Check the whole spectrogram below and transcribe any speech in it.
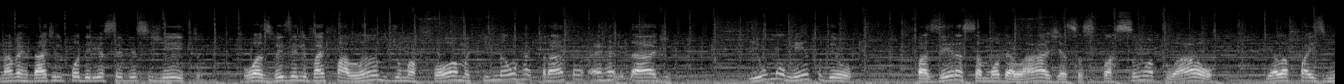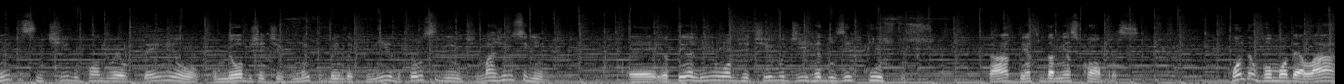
na verdade ele poderia ser desse jeito. Ou às vezes ele vai falando de uma forma que não retrata a realidade. E o momento de eu fazer essa modelagem, essa situação atual, e ela faz muito sentido quando eu tenho o meu objetivo muito bem definido pelo seguinte, imagine o seguinte, é, eu tenho ali um objetivo de reduzir custos tá, dentro das minhas compras. Quando eu vou modelar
